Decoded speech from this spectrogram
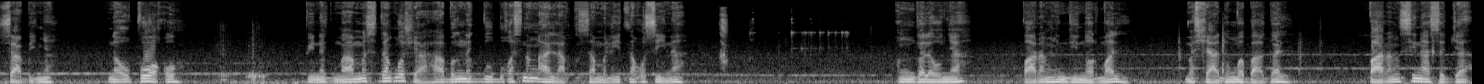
sabi niya. Naupo ako. Pinagmamasdan ko siya habang nagbubukas ng alak sa maliit na kusina. Ang galaw niya, parang hindi normal. Masyadong mabagal. Parang sinasadya.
